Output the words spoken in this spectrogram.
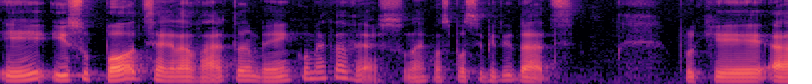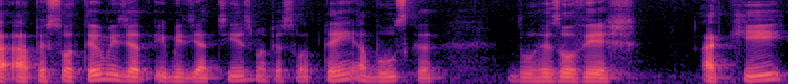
E isso pode se agravar também com o metaverso, né, com as possibilidades. Porque a, a pessoa tem o imediatismo, a pessoa tem a busca do resolver aqui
